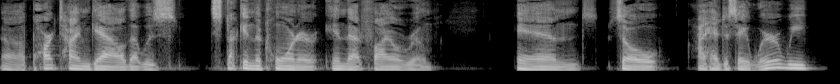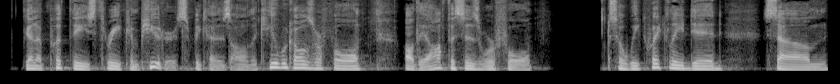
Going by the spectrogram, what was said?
uh, part time gal that was stuck in the corner in that file room, and so I had to say, where are we going to put these three computers? Because all the cubicles were full, all the offices were full. So we quickly did some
